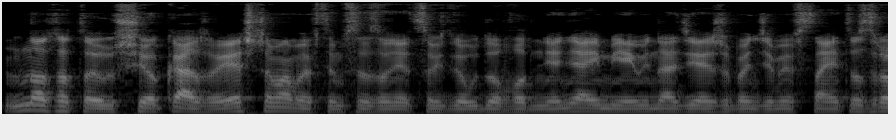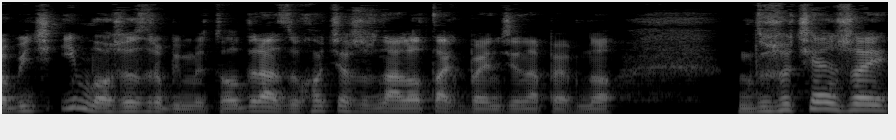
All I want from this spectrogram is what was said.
No to to już się okaże. Jeszcze mamy w tym sezonie coś do udowodnienia i miejmy nadzieję, że będziemy w stanie to zrobić i może zrobimy to od razu, chociaż na lotach będzie na pewno dużo ciężej,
